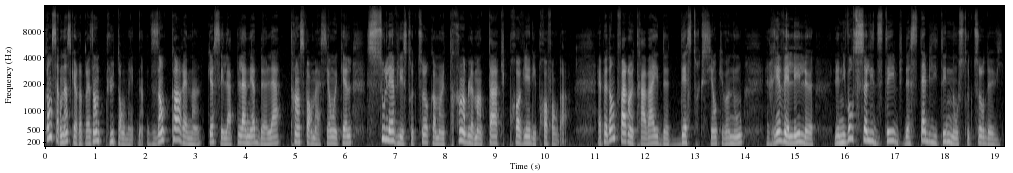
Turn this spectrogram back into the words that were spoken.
Concernant ce que représente Pluton maintenant, disons carrément que c'est la planète de la transformation et qu'elle soulève les structures comme un tremblement de terre qui provient des profondeurs. Elle peut donc faire un travail de destruction qui va nous révéler le, niveau de solidité et de stabilité de nos structures de vie.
